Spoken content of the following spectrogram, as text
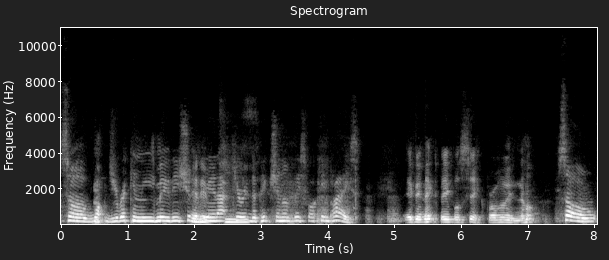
So, what do you reckon these movies shouldn't be an accurate keys. depiction of this fucking place? If it makes people sick, probably not. So,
